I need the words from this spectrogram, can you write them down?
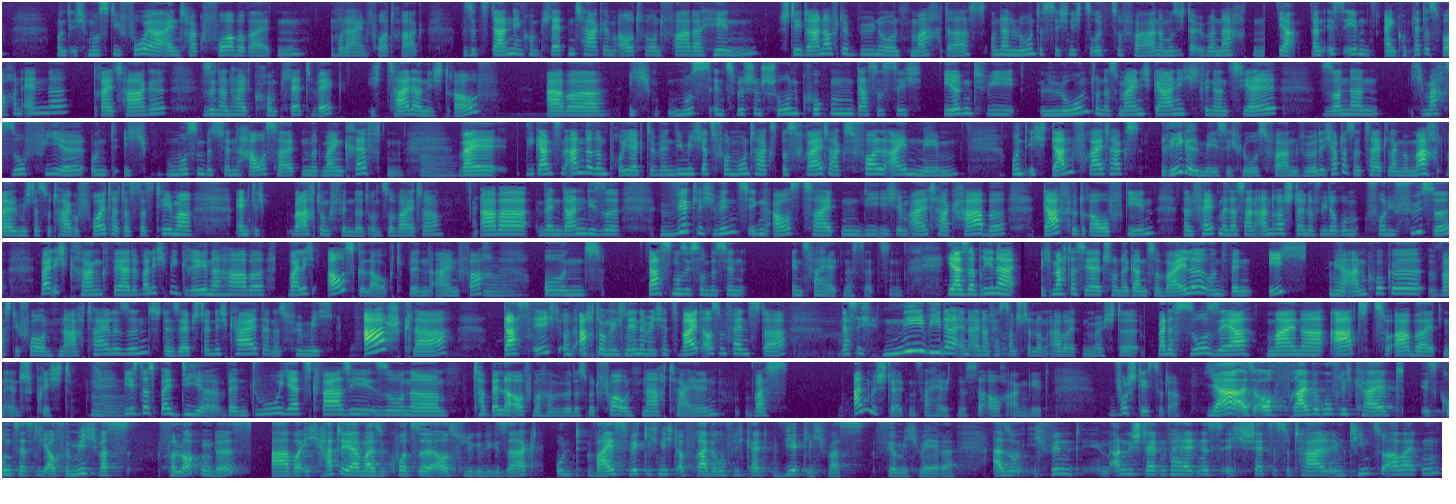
und ich muss die vorher einen Tag vorbereiten oder einen Vortrag, sitze dann den kompletten Tag im Auto und fahre dahin, stehe dann auf der Bühne und mache das und dann lohnt es sich nicht zurückzufahren, dann muss ich da übernachten. Ja, dann ist eben ein komplettes Wochenende, drei Tage sind dann halt komplett weg ich zahle da nicht drauf, aber ich muss inzwischen schon gucken, dass es sich irgendwie lohnt und das meine ich gar nicht finanziell, sondern ich mache so viel und ich muss ein bisschen haushalten mit meinen Kräften, mhm. weil die ganzen anderen Projekte, wenn die mich jetzt von montags bis freitags voll einnehmen und ich dann freitags regelmäßig losfahren würde. Ich habe das eine Zeit lang gemacht, weil mich das total gefreut hat, dass das Thema endlich Beachtung findet und so weiter. Aber wenn dann diese wirklich winzigen Auszeiten, die ich im Alltag habe, dafür draufgehen, dann fällt mir das an anderer Stelle wiederum vor die Füße, weil ich krank werde, weil ich Migräne habe, weil ich ausgelaugt bin einfach. Mhm. Und das muss ich so ein bisschen ins Verhältnis setzen. Ja, Sabrina, ich mache das ja jetzt schon eine ganze Weile und wenn ich mir angucke, was die Vor- und Nachteile sind der Selbstständigkeit, dann ist für mich arschklar, dass ich, und Achtung, ich lehne mich jetzt weit aus dem Fenster, dass ich nie wieder in einer Festanstellung arbeiten möchte, weil das so sehr meiner Art zu arbeiten entspricht. Mhm. Wie ist das bei dir, wenn du jetzt quasi so eine Tabelle aufmachen würdest mit Vor- und Nachteilen, was Angestelltenverhältnisse auch angeht? Wo stehst du da? Ja, also auch Freiberuflichkeit ist grundsätzlich auch für mich was Verlockendes. Aber ich hatte ja mal so kurze Ausflüge, wie gesagt, und weiß wirklich nicht, ob Freiberuflichkeit wirklich was für mich wäre. Also ich finde im Angestelltenverhältnis, ich schätze es total, im Team zu arbeiten.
